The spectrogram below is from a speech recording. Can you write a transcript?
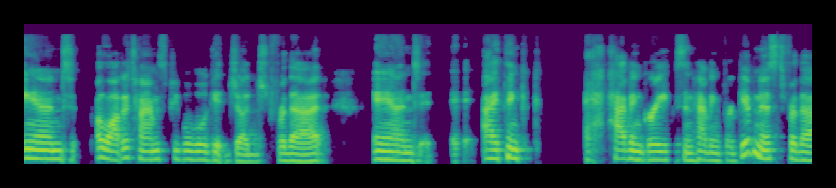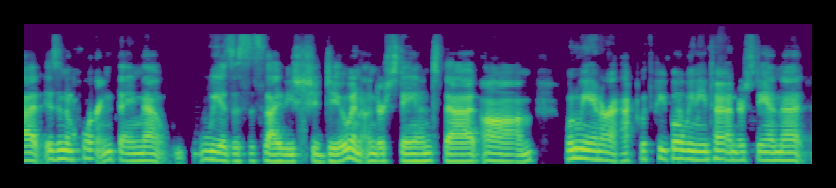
And a lot of times people will get judged for that. And I think having grace and having forgiveness for that is an important thing that we as a society should do and understand that um, when we interact with people, we need to understand that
